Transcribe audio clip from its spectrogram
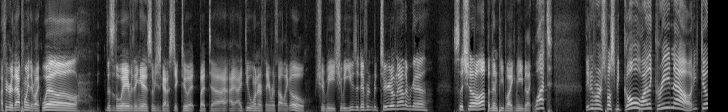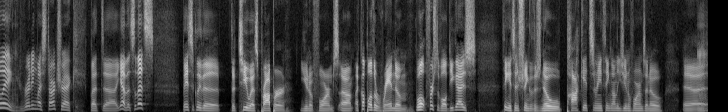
I figure at that point they're like, well, this is the way everything is, so we just got to stick to it. But uh, I, I do wonder if they ever thought like, oh, should we should we use a different material now that we're gonna switch it all up? And then people like me be like, what? The uniform is supposed to be gold. Why are they green now? What are you doing? You're ruining my Star Trek. But uh, yeah, so that's basically the the TOS proper uniforms. Um, a couple other random. Well, first of all, do you guys think it's interesting that there's no pockets or anything on these uniforms? I know uh,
